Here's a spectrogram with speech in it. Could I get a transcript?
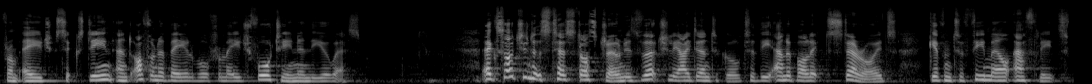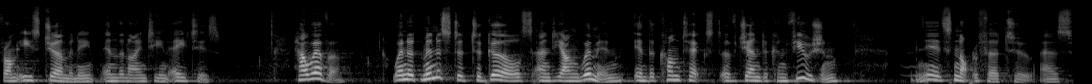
from age 16 and often available from age 14 in the US. Exogenous testosterone is virtually identical to the anabolic steroids given to female athletes from East Germany in the 1980s. However, when administered to girls and young women in the context of gender confusion, it's not referred to as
